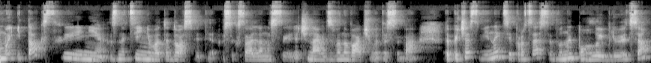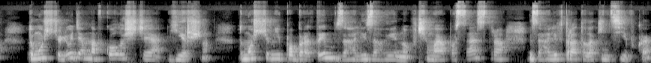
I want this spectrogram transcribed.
ми і так схильні знецінювати досвід сексуального насилля чи навіть звинувачувати себе, то під час війни ці процеси вони поглиблюються, тому що людям навколо ще гірше, тому що мій побратим взагалі загинув, чи моя посестра взагалі втратила кінцівки.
